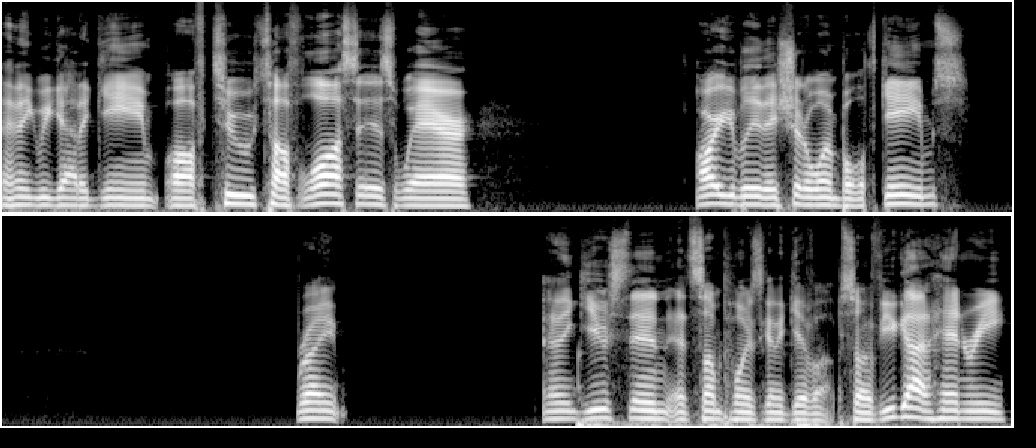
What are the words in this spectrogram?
I think we got a game off two tough losses where arguably they should have won both games. Right? I think Houston at some point is going to give up. So if you got Henry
